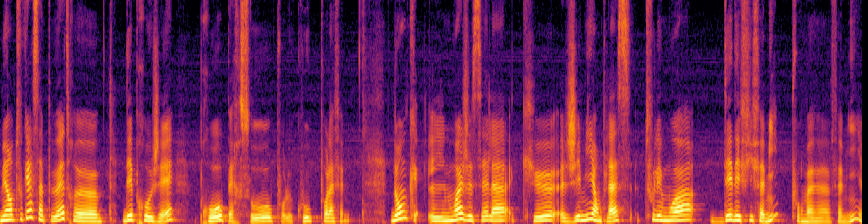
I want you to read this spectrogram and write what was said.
mais en tout cas, ça peut être euh, des projets pro, perso, pour le couple, pour la famille. Donc, moi, je sais là que j'ai mis en place tous les mois des défis famille pour ma famille.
